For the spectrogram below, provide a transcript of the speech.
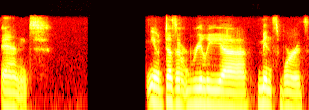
and you know doesn't really uh, mince words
